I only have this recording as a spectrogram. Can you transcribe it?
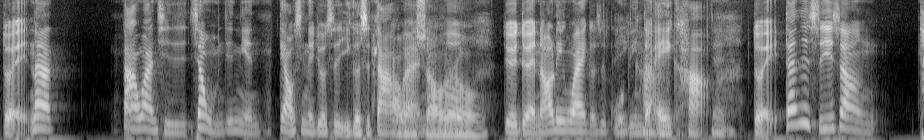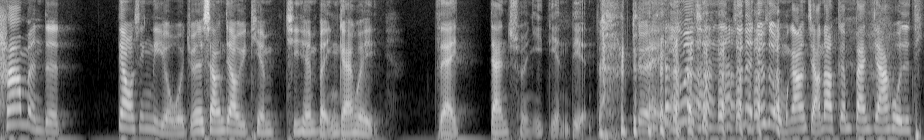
对，那大万其实像我们今年调性的就是一个是大万，大碗烧然后，对对，然后另外一个是国宾的 A 卡，对，对，但是实际上他们的调性理由，我觉得相较于天七天本应该会再单纯一点点。对，因为其实真的就是我们刚刚讲到跟搬家或者是提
